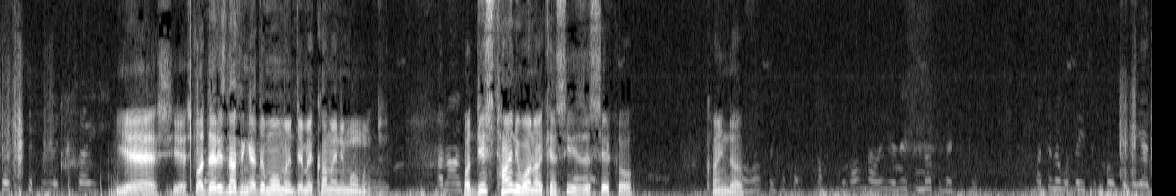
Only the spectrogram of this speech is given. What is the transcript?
There's different vegetation. Yes, yes. But there is nothing at the moment. They may come any moment. But this tiny one I can see is a circle, kind of. I don't know what these are called, but had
